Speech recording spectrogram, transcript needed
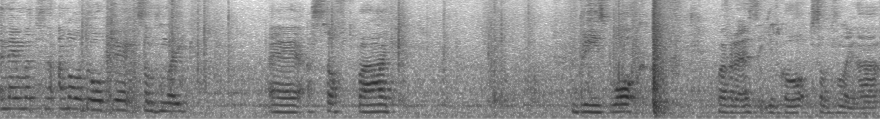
and then with an odd object, something like uh, a stuffed bag, breeze block, whatever it is that you've got, something like that.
